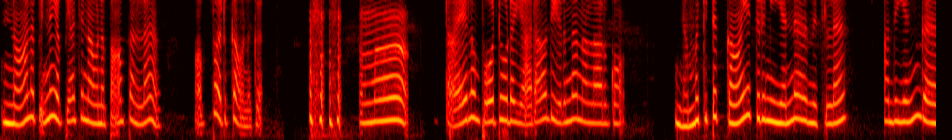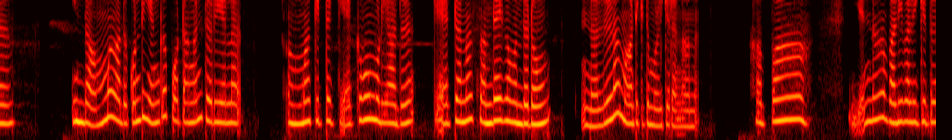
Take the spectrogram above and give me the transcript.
நாளை பின்ன எப்பயாச்சும் நான் அவனை பார்ப்பேன்ல. அப்போ இருக்கு அவனுக்கு. அம்மா. தைலம் போட்டு விட யாராவது இருந்தால் நல்லாயிருக்கும் நம்மக்கிட்ட காய திரும்பி என்ன இருந்துச்சுல அது எங்கே? இந்த அம்மா அதை கொண்டு எங்கே போட்டாங்கன்னு தெரியல. அம்மா கிட்ட கேட்கவும் முடியாது. கேட்டேன்னா சந்தேகம் வந்துடும். நல்லா மாட்டிக்கிட்டு முழிக்கிறேன் நான். அப்பா என்ன வலி வலிக்குது?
